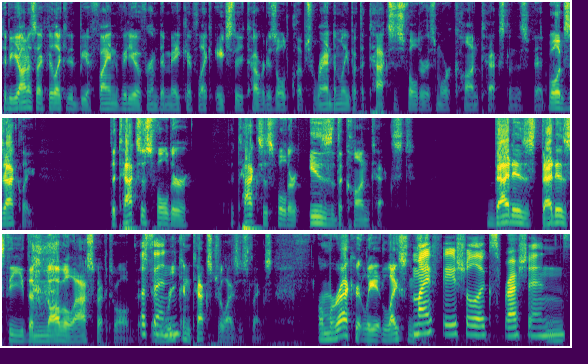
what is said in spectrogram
To be honest, I feel like it'd be a fine video for him to make if like H3 covered his old clips randomly, but the taxes folder is more context in this vid. Well, exactly. The taxes folder, the taxes folder is the context. That is that is the the novel aspect to all of this. Listen. it recontextualizes things, or more accurately, it licenses. My facial expressions.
